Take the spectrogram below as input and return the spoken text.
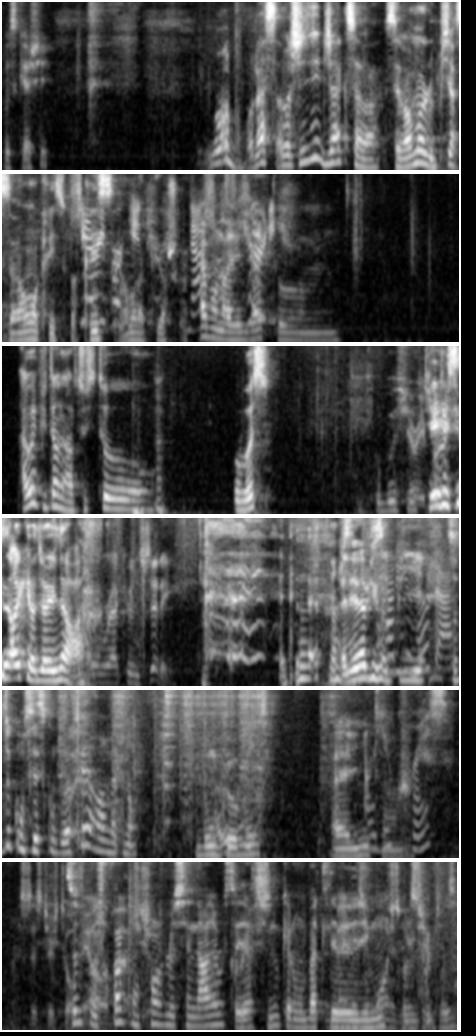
Faut se cacher. Bon, bon, voilà, ça va. J'ai dit Jack, ça va. C'est vraiment le pire, c'est vraiment Chris. Quoi. Chris, c'est vraiment la purge. Quoi. Ah, bon, on arrive direct au. Ah oui, putain, on arrive tout de suite au. au boss. au boss. J'ai le scénario qui va durer une heure. hein. Elle est là, plus, c'est hein. plié. Surtout qu'on sait ce qu'on doit faire hein, maintenant. Donc, euh, bon. À la limite. hein. Chris? My sisters told Sauf me que all je crois qu'on change le scénario, c'est-à-dire que c'est nous qui allons battre les, les monstres, je suppose.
